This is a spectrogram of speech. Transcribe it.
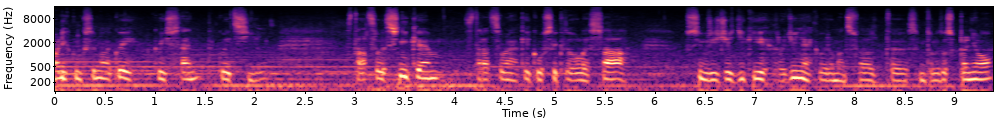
malý kluk jsem měl takový, takový sen, takový cíl. Stát se lesníkem, starat se o nějaký kousek toho lesa. Musím říct, že díky rodině jako Mansfeld eh, jsem tohle to splnilo.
